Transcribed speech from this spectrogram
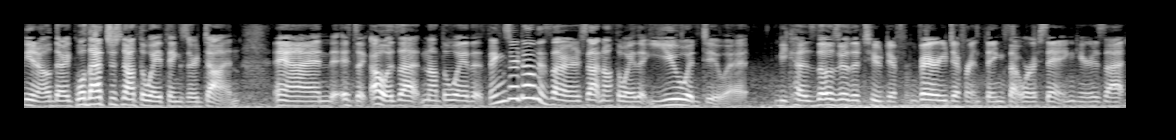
you know, they're like, well, that's just not the way things are done. And it's like, oh, is that not the way that things are done? Is that, is that not the way that you would do it? Because those are the two different, very different things that we're saying here is that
